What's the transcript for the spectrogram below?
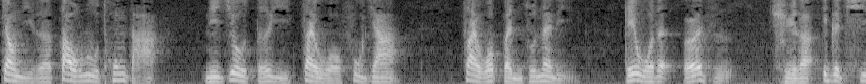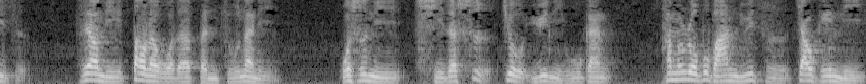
叫你的道路通达，你就得以在我父家，在我本族那里，给我的儿子娶了一个妻子。只要你到了我的本族那里，我使你起的事就与你无干。他们若不把女子交给你，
